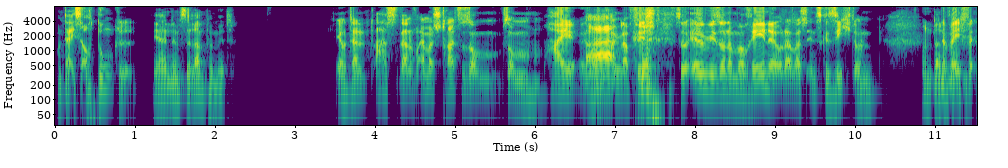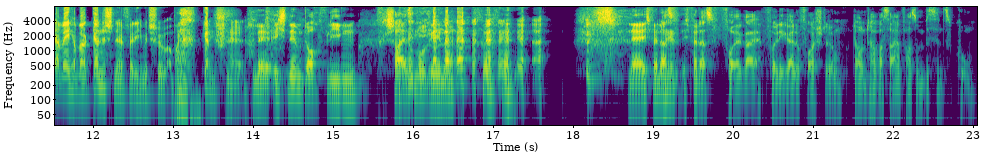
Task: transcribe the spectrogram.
Und da ist auch dunkel. Ja, nimmst eine Lampe mit. Ja, und dann hast du dann auf einmal strahlst du so, so einem Hai, so ah. einem Anglerfisch, so irgendwie so eine Moräne oder was ins Gesicht und, und dann. Da wäre ich, da wär ich aber ganz schnell fertig mit Schwimmen, aber ganz schnell. nee, ich nehm doch Fliegen. Scheiß Moräne. ja. Nee, ich fände das, ich fänd das voll geil. Voll die geile Vorstellung, da unter Wasser einfach so ein bisschen zu gucken.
